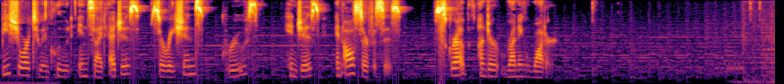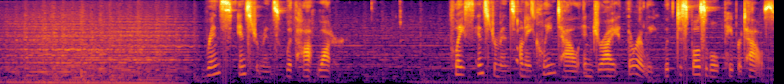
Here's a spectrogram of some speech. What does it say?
Be sure to include inside edges, serrations, grooves, hinges, and all surfaces. Scrub under running water. Rinse instruments with hot water. Place instruments on a clean towel and dry thoroughly with disposable paper towels.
